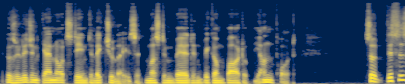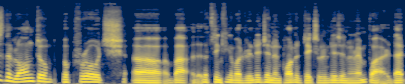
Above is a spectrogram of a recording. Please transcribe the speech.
Because religion cannot stay intellectualized; it must embed and become part of the unthought. So this is the long-term approach uh, about thinking about religion and politics, religion and empire that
